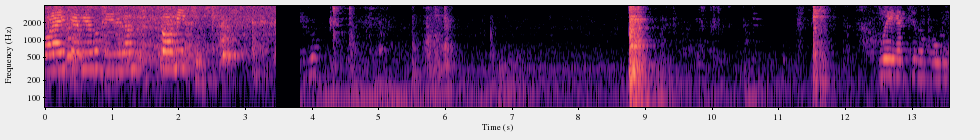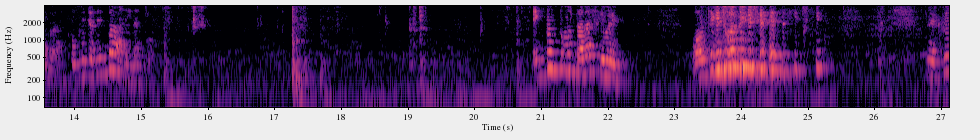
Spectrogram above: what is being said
কড়াইতে আমি এখন দিয়ে দিলাম টমেটো। হয়ে গেছে আমার ঘুগনি করা। ঘুগনিটা দেখবা? এই দেখো। একদম তোমার দাদার ফেভারিট কল থেকে জল নিয়ে এসে দেখো।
